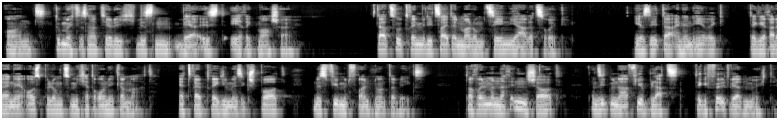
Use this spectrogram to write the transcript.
und du möchtest natürlich wissen, wer ist Erik Marschall. Dazu drehen wir die Zeit einmal um zehn Jahre zurück. Ihr seht da einen Erik, der gerade eine Ausbildung zum Mechatroniker macht. Er treibt regelmäßig Sport und ist viel mit Freunden unterwegs. Doch wenn man nach innen schaut, dann sieht man da viel Platz, der gefüllt werden möchte.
